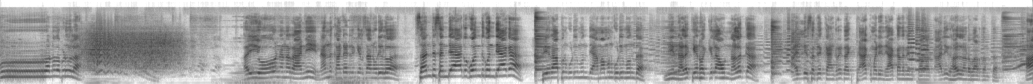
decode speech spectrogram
ಬುರ್ರ ಅನ್ನೋದು ಬಿಡುದಿಲ್ಲ. ಅಯ್ಯೋ, ನನ್ನ ರಾಣಿ, ನನ್ನ ಕಾಂಟ್ರಾಕ್ಟರ್ ಕೆಲಸ ನೋಡಿಲ್ವ ಸಂಧಿ ಸಂಧ್ಯಾಗ ಗೊಂದ್ ಗೊಂದ್ಯಾಗ. ಬೀರಾಪನ ಗುಡಿ ಮುಂದೆ ದ್ಯಾಮಮ್ಮನ ಗುಡಿ ಮುಂದೆ. ನೀ ನಳಕ್ಕೆ ಏನು ಹೊಕ್ಕಿಲ್ಲ, ಅವ್ನ ನಳಕ್ಕ ಅಲ್ಲಿ ಸದ್ಯ ಕಾಂಕ್ರೀಟ್ ಹಾಕಿ ಪ್ಯಾಕ್ ಮಾಡೀನಿ. ಯಾಕಂದ್ರೆ ನಿನ್ನ ಕಾಲಿಗೆ ಹಳ್ಳ ನಡಬಾರ್ದಂತ. ಆ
